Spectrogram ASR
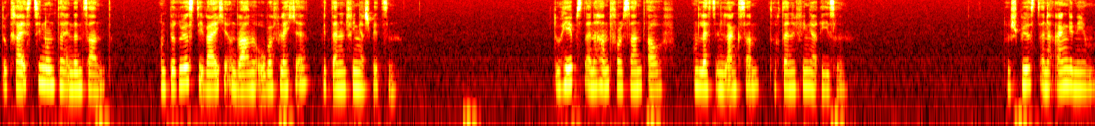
Du greifst hinunter in den Sand und berührst die weiche und warme Oberfläche mit deinen Fingerspitzen. Du hebst eine Handvoll Sand auf und lässt ihn langsam durch deine Finger rieseln. Du spürst eine angenehm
